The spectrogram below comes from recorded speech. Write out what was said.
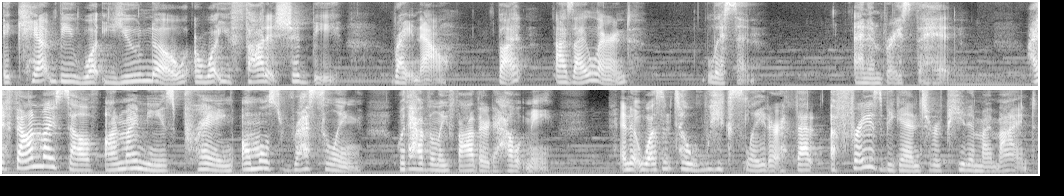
It can't be what you know or what you thought it should be right now. But as I learned, listen and embrace the hit. I found myself on my knees praying, almost wrestling with Heavenly Father to help me. And it wasn't till weeks later that a phrase began to repeat in my mind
